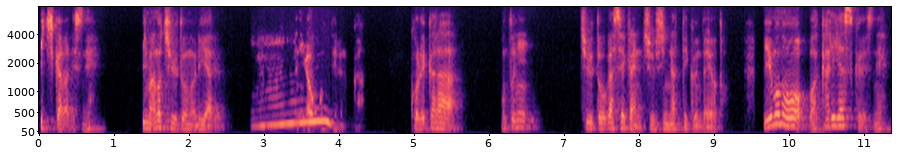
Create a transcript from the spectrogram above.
位置からですね、今の中東のリアル、何が起こっているのか、これから本当に中東が世界の中心になっていくんだよと。いうものを分かりやすくですね、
